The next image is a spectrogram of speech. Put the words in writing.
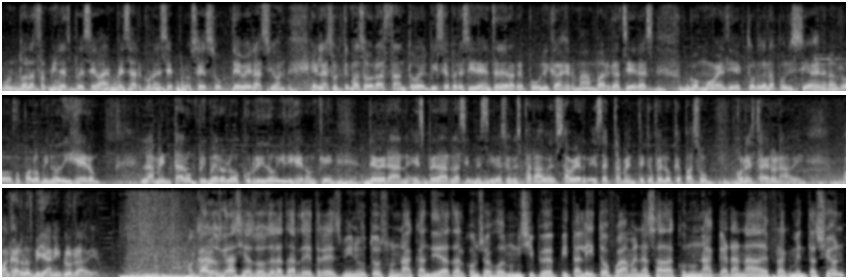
junto a las familias, pues se va a empezar con ese proceso de velación. En las últimas horas, tanto el vicepresidente de la República, Germán Vargas Lleras, como el director de la Policía General Rodolfo Palomino dijeron, lamentaron primero lo ocurrido y dijeron que deberán esperar las investigaciones para saber exactamente qué fue lo que pasó con esta aeronave. Juan Carlos Villani, Blue Radio. Juan Carlos, gracias. Dos de la tarde, tres minutos. Una candidata al Consejo del Municipio de Pitalito fue amenazada con una granada de fragmentación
